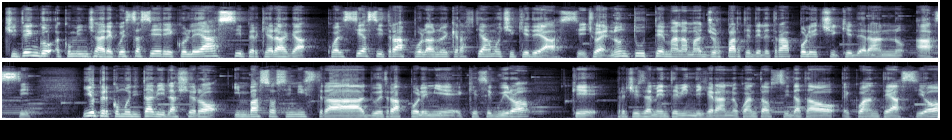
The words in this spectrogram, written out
Ci tengo a cominciare questa serie con le assi perché raga, qualsiasi trappola noi craftiamo ci chiede assi, cioè non tutte ma la maggior parte delle trappole ci chiederanno assi. Io per comodità vi lascerò in basso a sinistra due trappole mie che seguirò che precisamente vi indicheranno quanta ossidata ho e quante assi ho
